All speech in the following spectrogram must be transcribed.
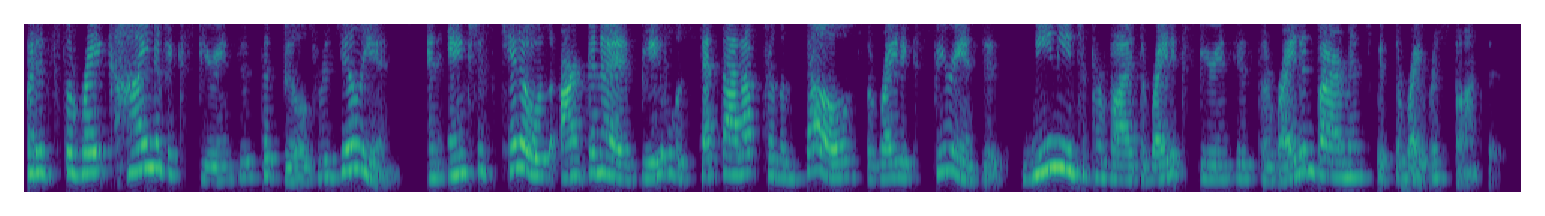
But it's the right kind of experiences that build resilience. And anxious kiddos aren't going to be able to set that up for themselves, the right experiences. We need to provide the right experiences, the right environments with the right responses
